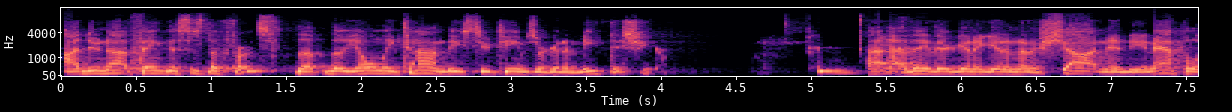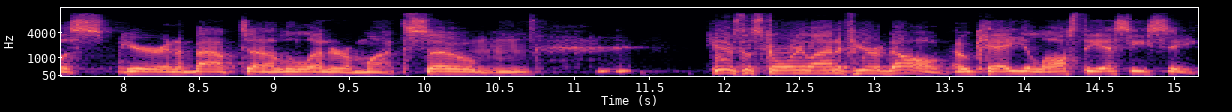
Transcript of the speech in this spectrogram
I do not think this is the first, the, the only time these two teams are going to meet this year. I, I, think they're going to get another shot in Indianapolis here in about uh, a little under a month. So mm-hmm. here's the storyline if you're a dog. Okay, you lost the SEC.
